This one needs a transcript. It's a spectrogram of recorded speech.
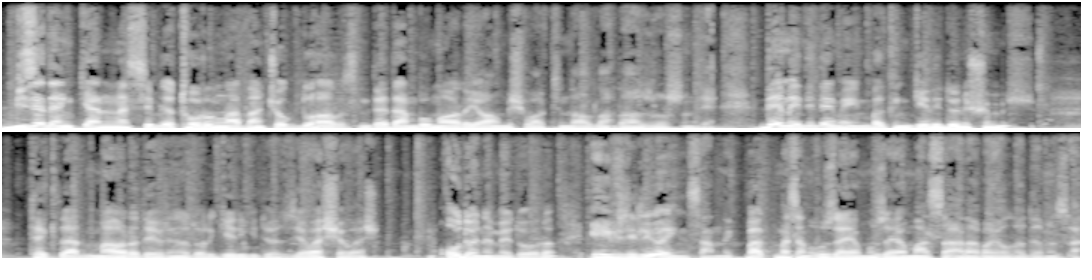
Bize denk gelmezse bile torunlardan çok dua alırsın. Dedem bu mağarayı almış vaktinde Allah razı olsun diye. Demedi demeyin. Bakın geri dönüşümüz tekrar mağara devrine doğru geri gidiyoruz yavaş yavaş. O döneme doğru evriliyor insanlık. Bak mesela uzaya muzaya Mars'a araba yolladığımızda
